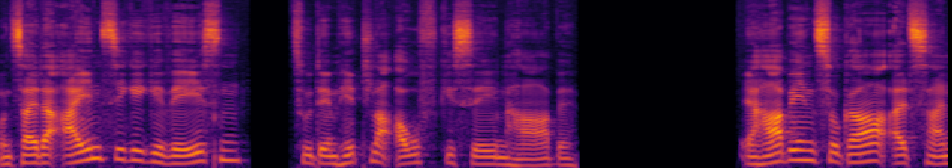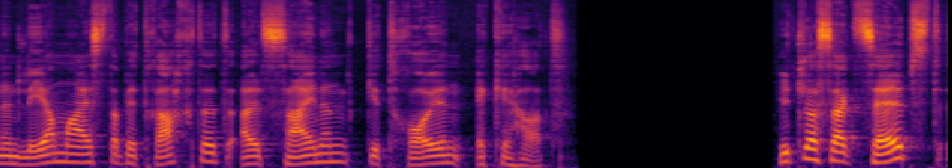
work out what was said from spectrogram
und sei der einzige gewesen, zu dem Hitler aufgesehen habe. Er habe ihn sogar als seinen Lehrmeister betrachtet, als seinen getreuen Eckehard. Hitler sagt selbst,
